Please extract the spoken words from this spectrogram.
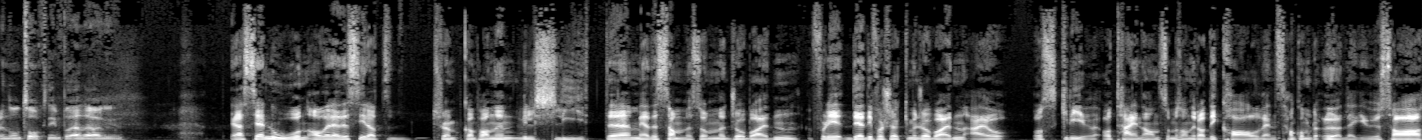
det noen tolkning på det? det er, Jeg ser noen allerede sier at Trump-kampanjen vil slite med det samme som Joe Biden. fordi det de forsøker med Joe Biden, er jo å skrive og tegne han som en sånn radikal venstre. Han kommer til å ødelegge USA.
